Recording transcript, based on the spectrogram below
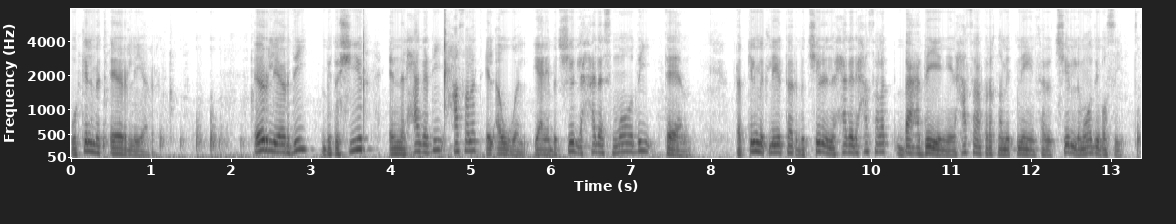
وكلمة earlier. Earlier دي بتشير إن الحاجة دي حصلت الأول يعني بتشير لحدث ماضي تام. طب كلمة later بتشير إن الحاجة دي حصلت بعدين يعني حصلت رقم اتنين فبتشير لماضي بسيط.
